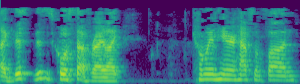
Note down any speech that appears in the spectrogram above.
like this this is cool stuff, right? Like, come in here, have some fun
